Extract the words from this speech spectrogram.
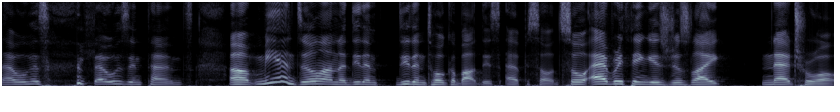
That was that was intense. Uh, me and Dylan didn't didn't talk about this episode, so everything is just like natural.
